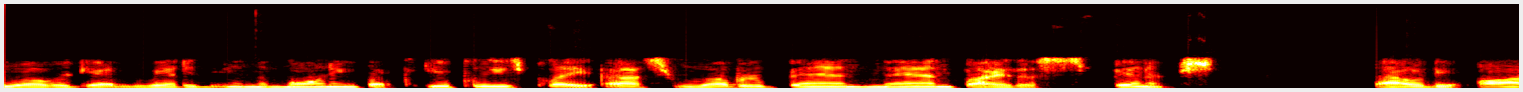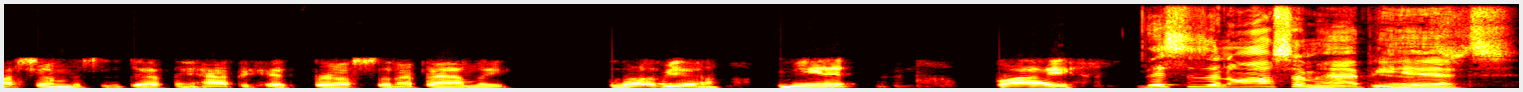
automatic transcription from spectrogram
while we're getting ready in the morning. But could you please play us Rubber Band Man by the Spinners? That would be awesome. This is definitely a happy hit for us and our family. Love you. Mean it. Bye. This is an awesome happy hit.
